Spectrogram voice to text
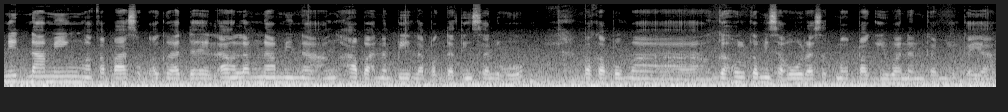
need naming makapasok agad dahil alam namin na ang haba ng pila pagdating sa loob. Baka po magahol kami sa oras at mapag-iwanan kami kaya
